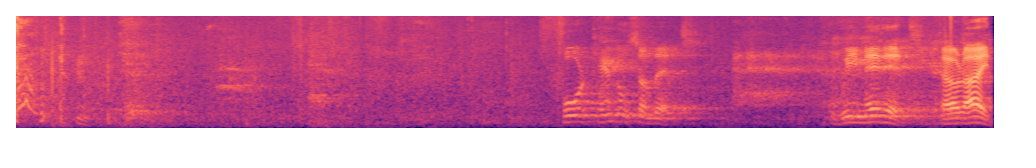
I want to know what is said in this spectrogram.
Four candles are lit. We made it. All right.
